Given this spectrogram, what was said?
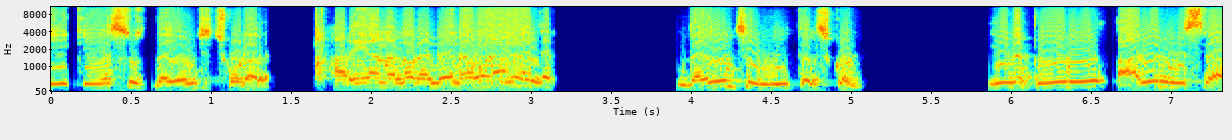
ఈ కేసు దయించి చూడాలి. హర్యానాలో రెండు దయించి మీరు తెలుసుకోండి. ఈయన పేరు ఆర్యన్ మిశ్రా.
